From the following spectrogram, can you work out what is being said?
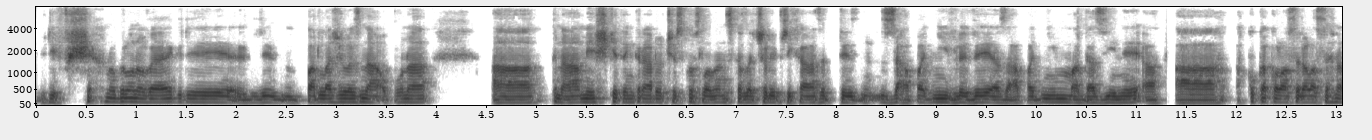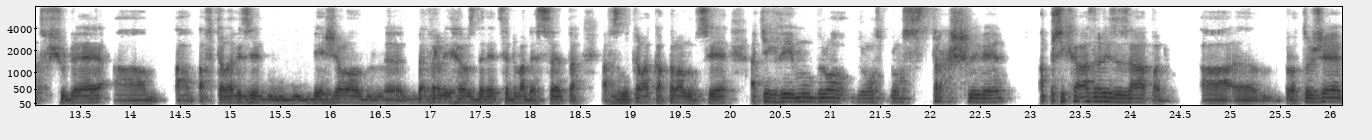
kdy všechno bylo nové, kdy, kdy padla železná opona a k nám ještě tenkrát do Československa začaly přicházet ty západní vlivy a západní magazíny a, a, a Coca-Cola se dala sehnat všude a, a, a v televizi běželo eh, Beverly Hills 920 a, a vznikala kapela Lucie a těch výjimů bylo, bylo, bylo strašlivě a přicházeli ze západu. A e, protože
